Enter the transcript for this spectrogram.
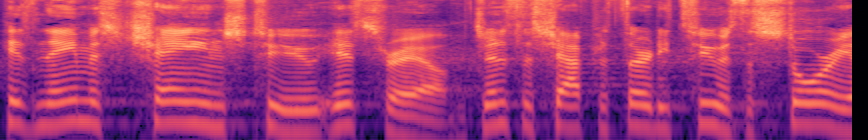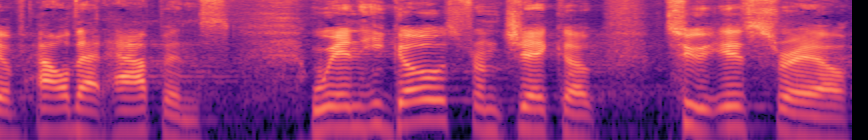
his name is changed to Israel. Genesis chapter 32 is the story of how that happens. When he goes from Jacob to Israel,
